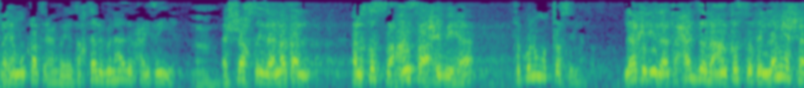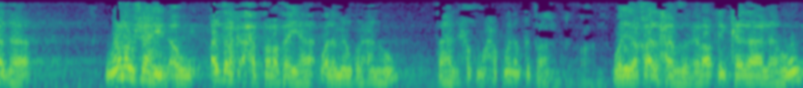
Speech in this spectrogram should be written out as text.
فهي منقطعة فهي تختلف من هذه الحيثية. آه. الشخص إذا نقل القصة عن صاحبها تكون متصلة. لكن إذا تحدث عن قصة لم يشهدها ولو شهد أو أدرك أحد طرفيها ولم ينقل عنه فهذا حكم حكم الانقطاع. ولذا قال الحافظ العراقي كذا له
